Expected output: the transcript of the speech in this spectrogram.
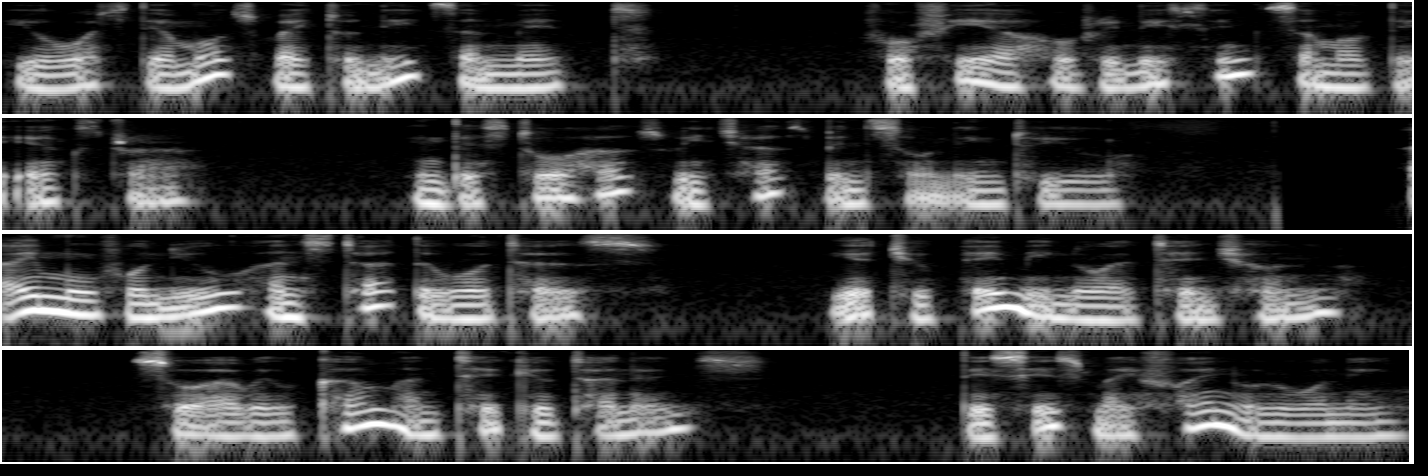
You watch their most vital needs unmet, for fear of releasing some of the extra in the storehouse which has been sown into you. I move on you and stir the waters, yet you pay me no attention. So I will come and take your talents. This is my final warning.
